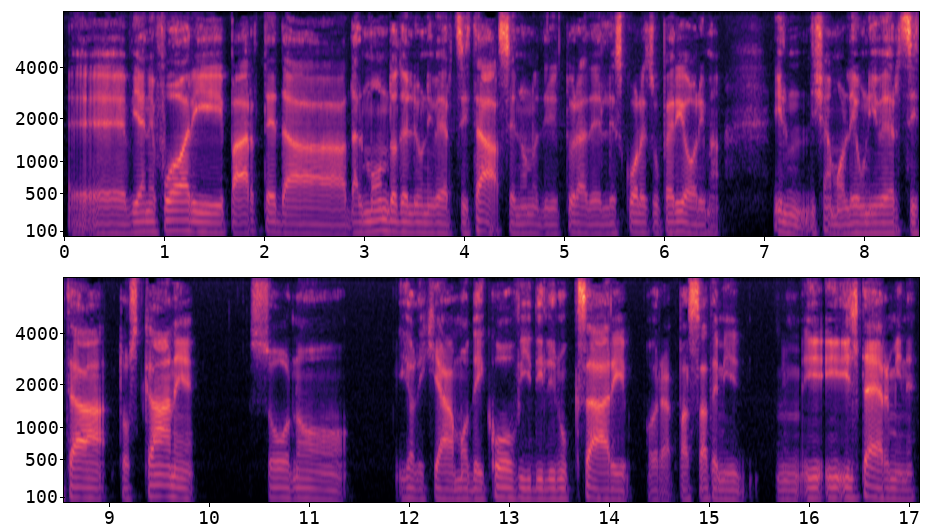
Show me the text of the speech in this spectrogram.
eh, viene fuori parte da, dal mondo delle università, se non addirittura delle scuole superiori, ma il, diciamo, le università toscane sono, io li chiamo dei covi di Linuxari, ora passatemi mm, il, il termine,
